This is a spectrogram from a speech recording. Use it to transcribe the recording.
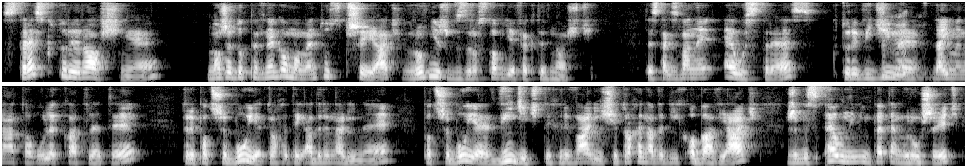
stres, który rośnie, może do pewnego momentu sprzyjać również wzrostowi efektywności. To jest tak zwany eustres, który widzimy, mhm. dajmy na to, u lekkoatlety, który potrzebuje trochę tej adrenaliny, potrzebuje widzieć tych rywali i się trochę nawet ich obawiać, żeby z pełnym impetem ruszyć,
